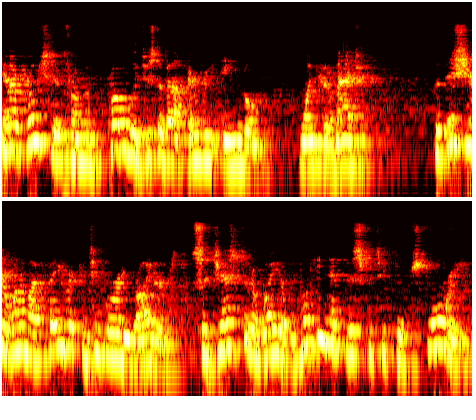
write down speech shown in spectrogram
And I approached it from probably just about every angle one could imagine. But this year, one of my favorite contemporary writers suggested a way of looking at this particular story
